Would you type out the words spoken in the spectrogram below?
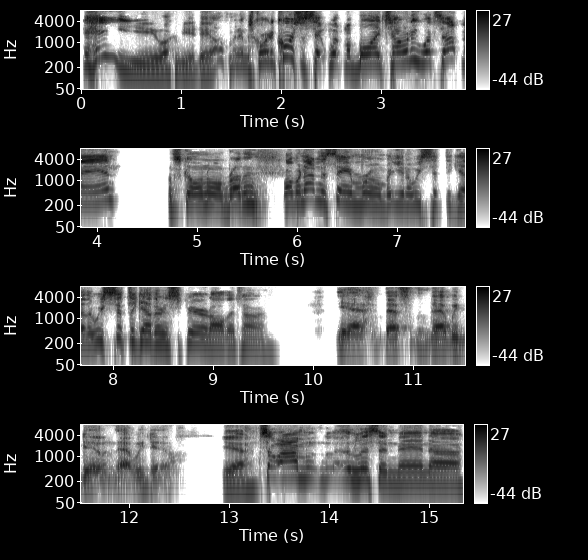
Hey, welcome to your day off. My name is Corey. Of course, I sit with my boy Tony. What's up, man? What's going on, brother? Well, we're not in the same room, but you know, we sit together. We sit together in spirit all the time. Yeah, that's that we do. That we do. Yeah. So I'm listen, man, uh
